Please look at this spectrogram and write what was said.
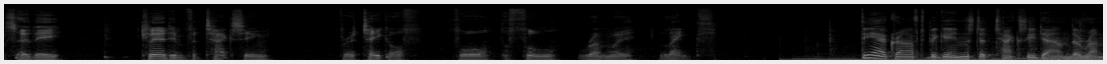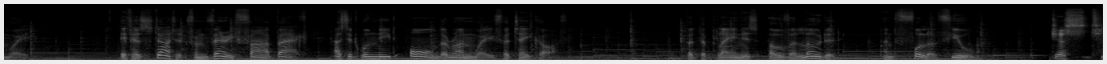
So they cleared him for taxiing for a takeoff for the full runway length. The aircraft begins to taxi down the runway. It has started from very far back as it will need all the runway for takeoff. But the plane is overloaded and full of fuel. Just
